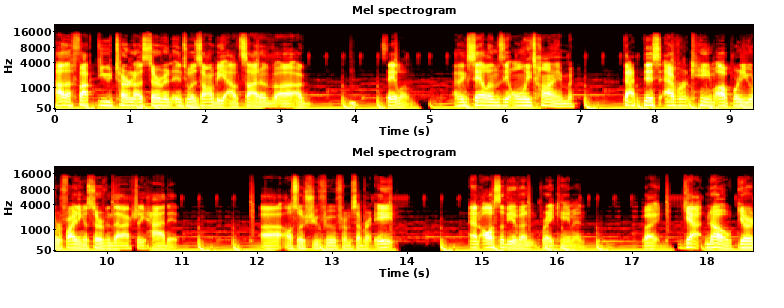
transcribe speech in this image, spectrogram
How the fuck do you turn a servant into a zombie outside of uh, a Salem? I think Salem's the only time that this ever came up where you were fighting a servant that actually had it. Uh, also Shufu from Summer 8. And also the event Gray came in. But yeah, no, you're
